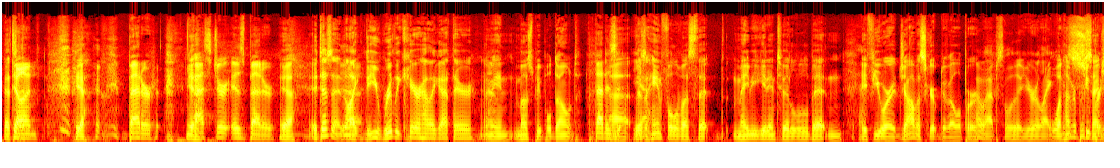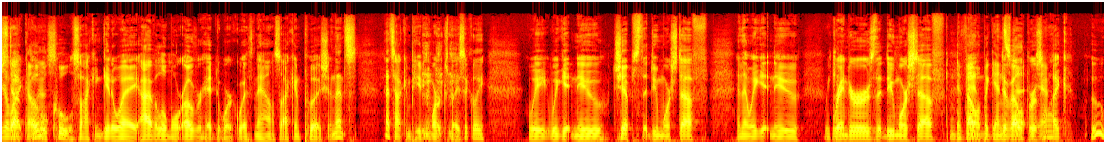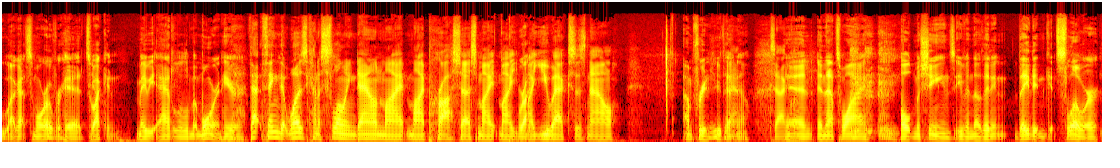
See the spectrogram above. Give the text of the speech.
That's it. Done. Yeah. better. Yeah. Faster is better. Yeah, it doesn't Yeah. like. Do you really care how they got there? I mean, most people don't. That is Uh, it, There's a handful of us that maybe get into it a little bit, and if you are a JavaScript developer, Oh, absolutely. You're like one hundred super percent, you're like, oh, this. cool. So I can get away. I have a little more overhead to work with now, so I can push, and that's that's how computing works. Basically, we we get new chips that do more stuff, and then we get new renderers that do more stuff. Can develop and against it, developers yeah. are like, ooh, I got some more overhead, so I can maybe add a little bit more in here. That thing that was kind of slowing down my my process, my my Right. my UX is now I'm free to do that Yeah, now. exactly. And and that's why old machines, even though they didn't they didn't get slower,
